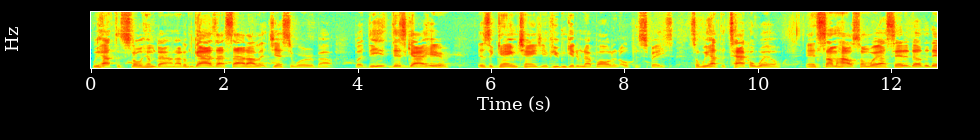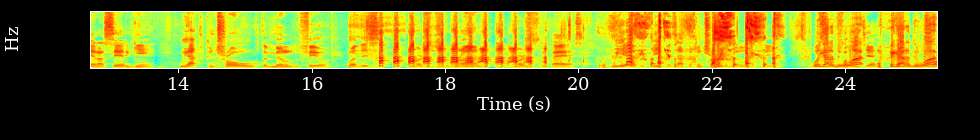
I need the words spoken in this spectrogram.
we have to slow him down. Now, them guys outside, I'll let Jesse worry about. But these, this guy here is a game changer if you can get him that ball in open space. So we have to tackle well. And somehow, somewhere, I said it the other day and I say it again, we have to control the middle of the field, whether it's versus the run or versus the pass. We as a defense have to control the middle of the field. We gotta do what? Jeff? We gotta do what?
